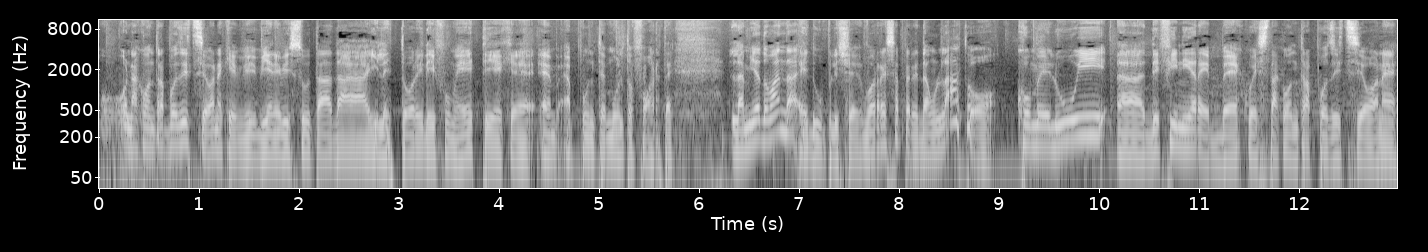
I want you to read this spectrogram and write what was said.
Una contrapposizione che viene vissuta dai lettori dei fumetti e che è appunto molto forte. La mia domanda è duplice, vorrei sapere da un lato come lui eh, definirebbe questa contrapposizione,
